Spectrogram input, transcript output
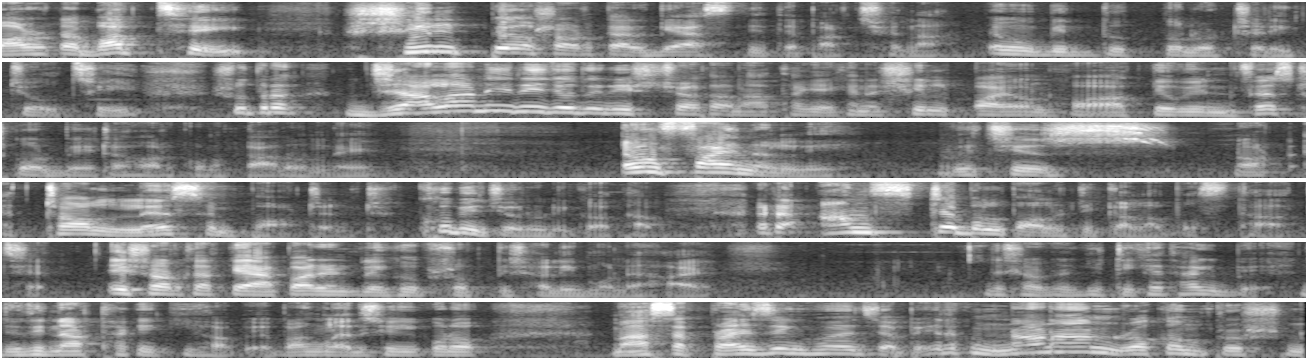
বারোটা বাজছেই, শিল্পেও সরকার গ্যাস দিতে পারছে না এবং বিদ্যুৎ তো লোডশেডিং চলছেই। সুতরাং জ্বালানিরই যদি নিশ্চয়তা না থাকে, এখানে শিল্পায়ন হওয়া, কেউ ইনভেস্ট করবে, এটা হওয়ার কোনো কারণ নেই। এবং finally which is not at all less important খুবই জরুরি কথা, একটা আনস্টেবল পলিটিক্যাল অবস্থা আছে। এই সরকারকে অ্যাপারেন্টলি খুব শক্তিশালী মনে হয়। যে সরকার কি টিকে থাকবে? যদি না থাকে, কি হবে? বাংলাদেশে কি কোনো মাস সারপ্রাইজিং হয়ে যাবে? এরকম নানান রকম প্রশ্ন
